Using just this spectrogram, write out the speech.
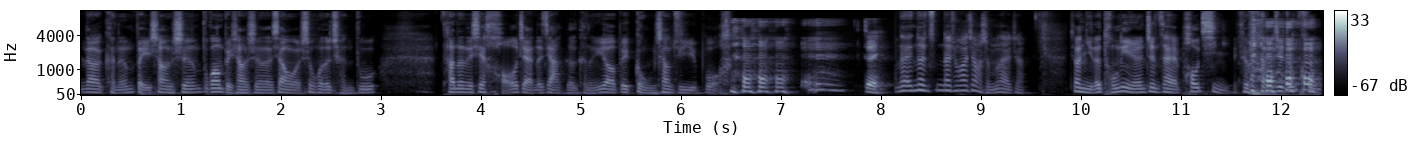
那可能北上深，不光北上深了，像我生活的成都，它的那些豪宅的价格可能又要被拱上去一波。对，那那那句话叫什么来着？叫你的同龄人正在抛弃你，对吧？这种恐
